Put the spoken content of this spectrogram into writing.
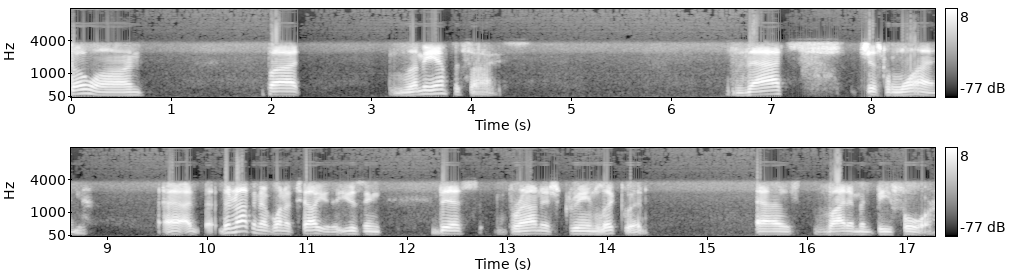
so on. But let me emphasize that's just one. Uh, they're not going to want to tell you they're using this brownish green liquid as vitamin B4.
